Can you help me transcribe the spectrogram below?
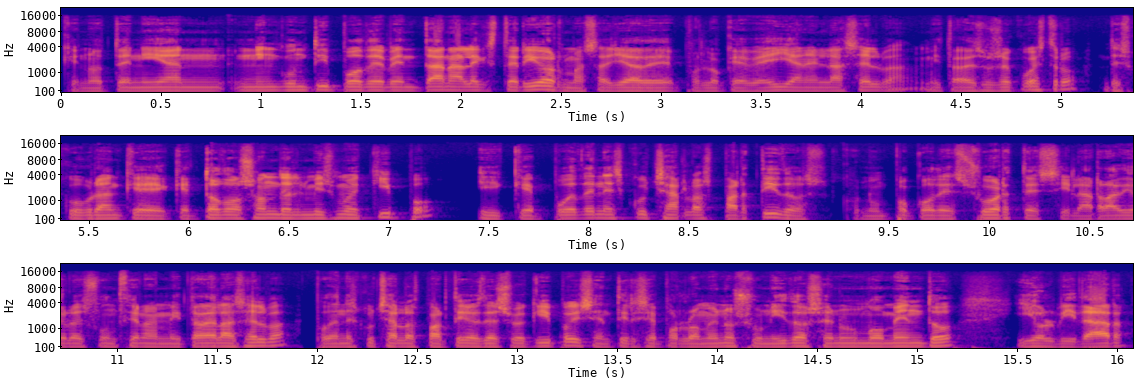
que no tenían ningún tipo de ventana al exterior, más allá de pues, lo que veían en la selva, mitad de su secuestro, descubran que, que todos son del mismo equipo y que pueden escuchar los partidos. Con un poco de suerte si la radio les funciona en mitad de la selva, pueden escuchar los partidos de su equipo y sentirse por lo menos unidos en un momento y olvidar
